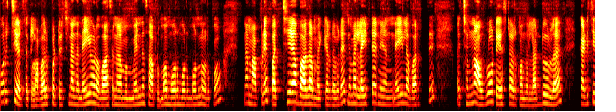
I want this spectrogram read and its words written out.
பொறிச்சு எடுத்துக்கலாம். வறுப்பட்டுருச்சுன்னா அந்த நெய்யோட வாசனை நம்ம மென்று சாப்பிடும்போது மொறு மொறு மொறுன்னு இருக்கும். நம்ம அப்படியே பச்சையாக பாதாம் வைக்கிறத விட இந்த மாதிரி லைட்டாக நெ நெய்யில் வறுத்து வச்சோம்னா அவ்வளோ டேஸ்ட்டாக இருக்கும். அந்த லட்டுவில் கடித்து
